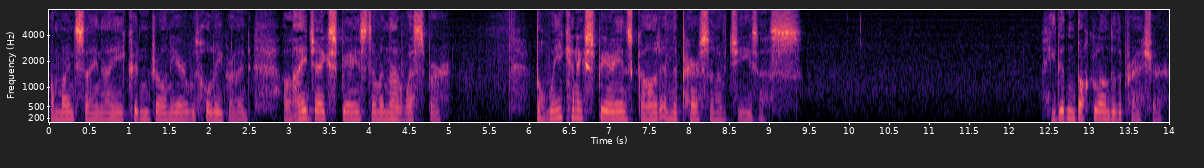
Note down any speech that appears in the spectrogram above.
on Mount Sinai. He couldn't draw near, it was holy ground. Elijah experienced him in that whisper. But we can experience God in the person of Jesus. He didn't buckle under the pressure.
